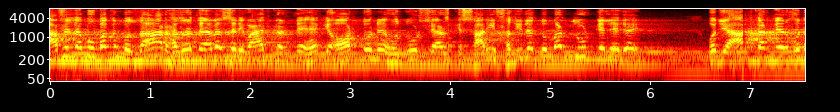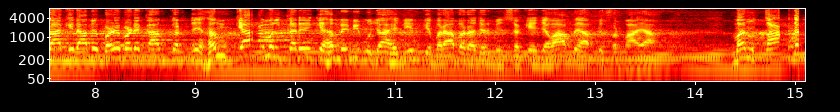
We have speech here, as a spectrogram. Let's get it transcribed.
हाफिज अबू बकर बुजार हज़रत अनस से रिवायत करते हैं कि औरतों ने हजूर से अर्ज़ की सारी फजीलत उम्र लूट के ले गए। वो जिहाद करते हैं खुदा की राह में बड़े बड़े काम करते हैं। हम क्या अमल करें कि हमें भी मुजाहिदीन के बराबर अजर मिल सके? जवाब में आपने फरमाया मन कादत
